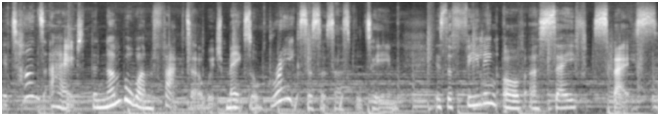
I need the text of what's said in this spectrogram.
It turns out the number one factor which makes or breaks a successful team is the feeling of a safe space.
